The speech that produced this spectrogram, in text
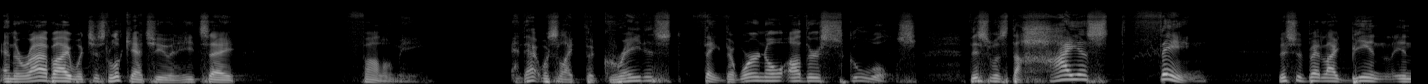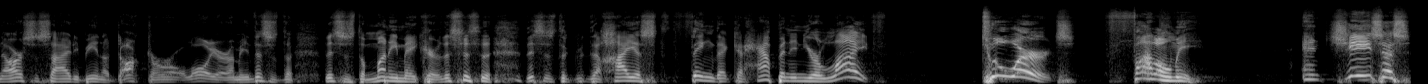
and the rabbi would just look at you and he'd say, Follow me. And that was like the greatest thing. There were no other schools. This was the highest thing. This be like being in our society, being a doctor or a lawyer. I mean, this is the this is the moneymaker. This is the, this is the, the highest thing that could happen in your life. Two words: follow me. And Jesus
